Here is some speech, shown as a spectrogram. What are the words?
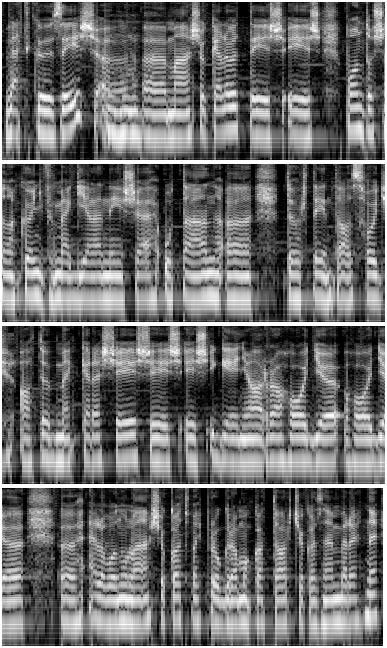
vetkőzés uh-huh. uh, mások előtt, és, és pontosan a könyv megjelenése után uh, történt az, hogy a több megkeresés és, és igény arra, hogy, hogy elvonulásokat vagy programokat tartsak csak az embereknek,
